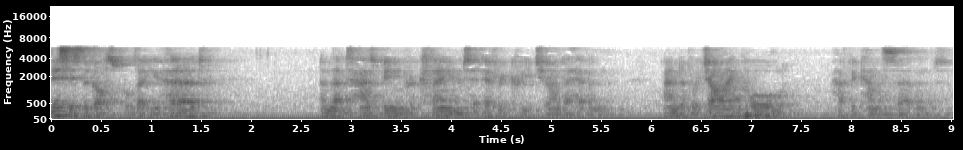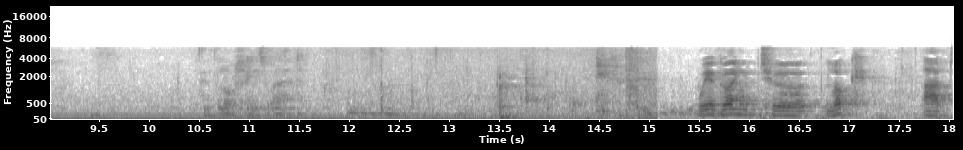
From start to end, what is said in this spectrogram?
This is the gospel that you heard and that has been proclaimed to every creature under heaven, and of which I, Paul, have become a servant. Thank the Lord for his word. We're going to look at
